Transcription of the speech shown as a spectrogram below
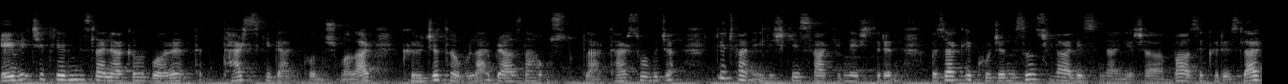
Evli çiftlerinizle alakalı bu ara ters giden konuşmalar, kırıcı tavırlar, biraz daha usluplar ters olacak. Lütfen ilişkiyi sakinleştirin. Özellikle kocanızın sülalesinden yaşanan bazı krizler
